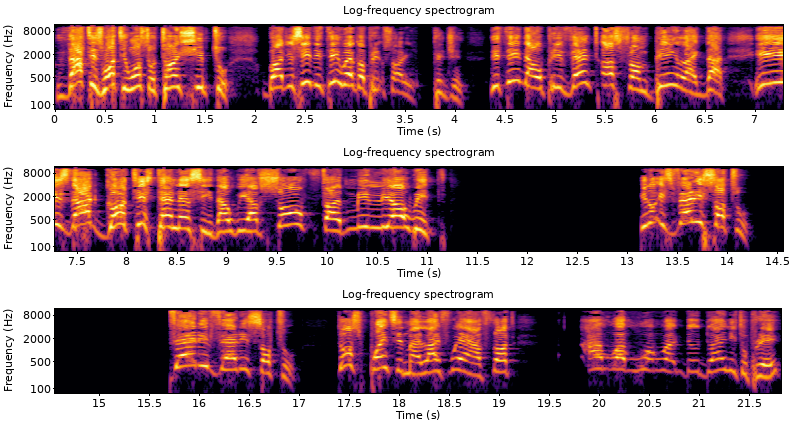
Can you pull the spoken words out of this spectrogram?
That is what he wants to turn sheep to. But you see, the thing we're going pre- sorry, pigeon. The thing that will prevent us from being like that is that goatist tendency that we are so familiar with. You know, it's very subtle. Very, very subtle. Those points in my life where I've thought, ah, what, what, what, do, do, I need to pray?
